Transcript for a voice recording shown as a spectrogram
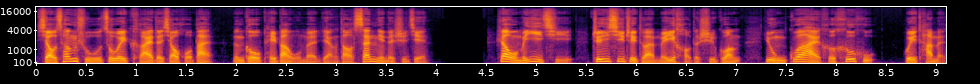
小仓鼠作为可爱的小伙伴，能够陪伴我们两到三年的时间。让我们一起珍惜这段美好的时光，用关爱和呵护为他们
